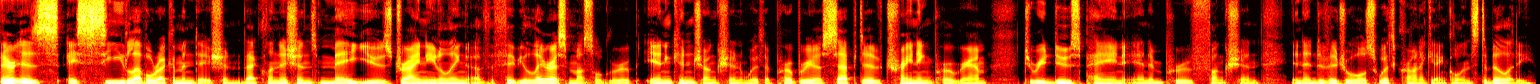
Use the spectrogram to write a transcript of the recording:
There is a C level recommendation that clinicians may use dry needling of the fibularis muscle group in conjunction with a proprioceptive training program to reduce pain and improve function in individuals with chronic ankle instability.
